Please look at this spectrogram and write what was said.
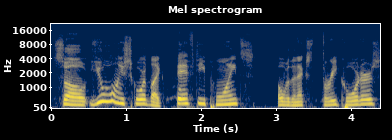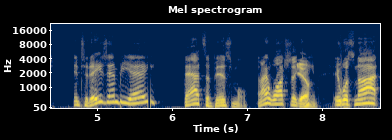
So you only scored like 50 points over the next three quarters. In today's NBA, that's abysmal. And I watched that Yeah. game. It was not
